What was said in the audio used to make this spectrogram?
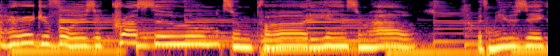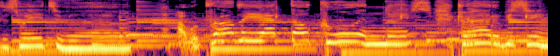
I heard your voice across the room at some party in some house with music that's way too loud. I would probably act all cool and nice, try to be seen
